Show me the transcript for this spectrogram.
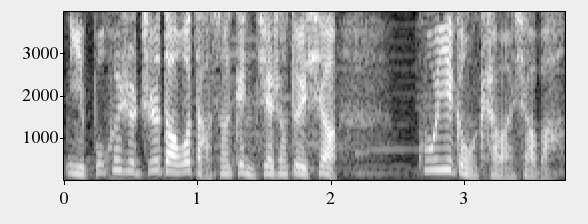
你不会是知道我打算给你介绍对象，故意跟我开玩笑吧？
